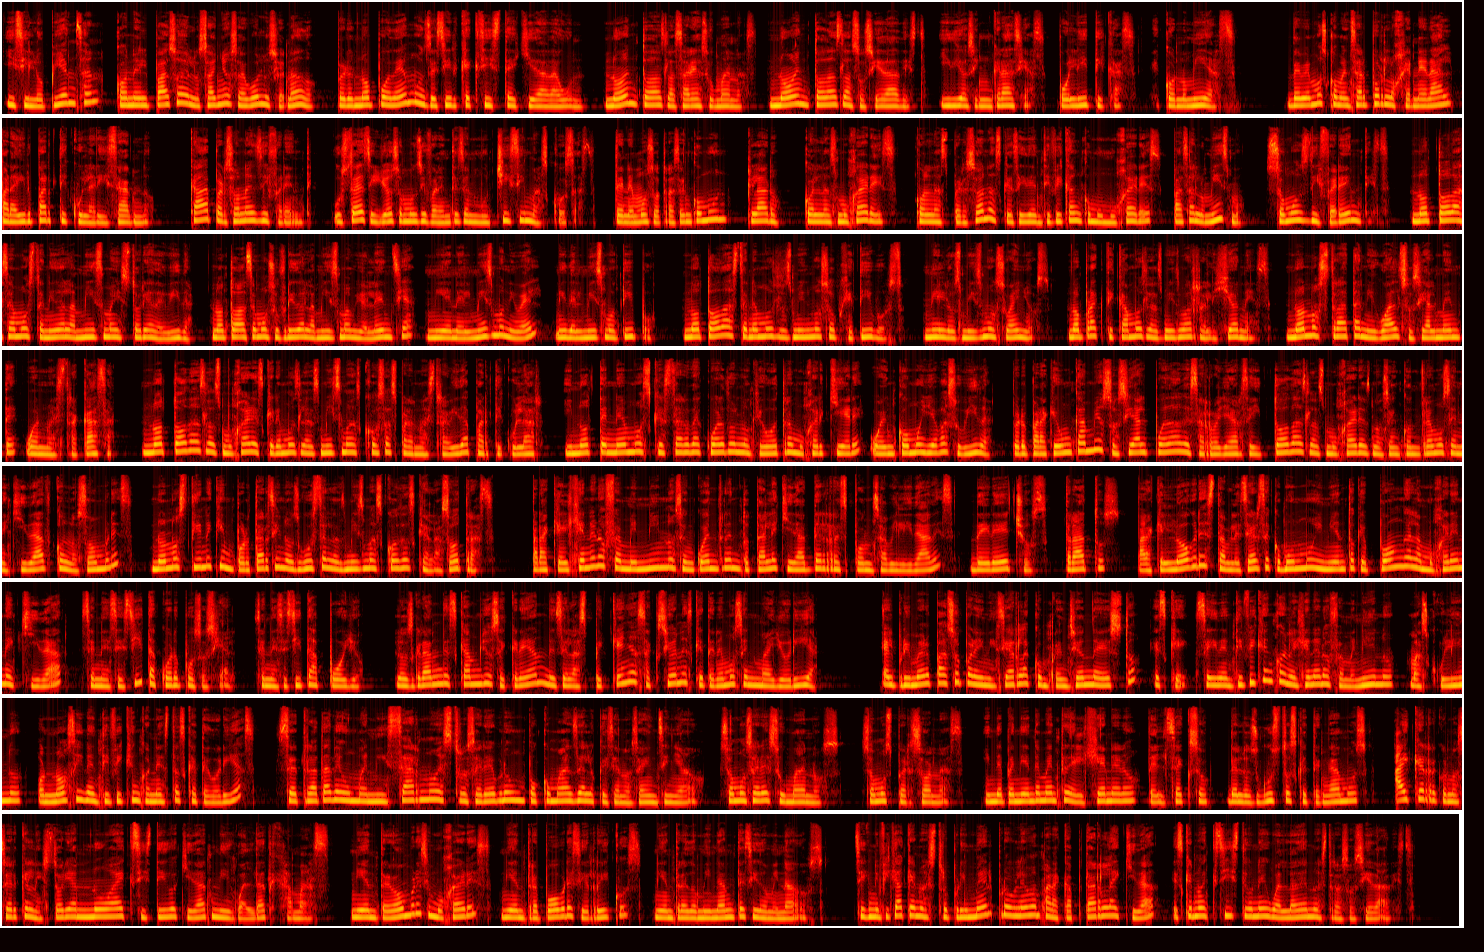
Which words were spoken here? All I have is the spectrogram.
Y si lo piensan, con el paso de los años ha evolucionado, pero no podemos decir que existe equidad aún, no en todas las áreas humanas, no en todas las sociedades, idiosincrasias, políticas, economías. Debemos comenzar por lo general para ir particularizando. Cada persona es diferente. Ustedes y yo somos diferentes en muchísimas cosas. Tenemos otras en común, claro. Con las mujeres, con las personas que se identifican como mujeres, pasa lo mismo. Somos diferentes. No todas hemos tenido la misma historia de vida, no todas hemos sufrido la misma violencia, ni en el mismo nivel, ni del mismo tipo. No todas tenemos los mismos objetivos, ni los mismos sueños. No practicamos las mismas religiones. No nos tratan igual socialmente o en nuestra casa. No todas las mujeres queremos las mismas cosas para nuestra vida particular y no tenemos que estar de acuerdo en lo que otra mujer quiere o en cómo lleva su vida. Pero para que un cambio social pueda desarrollarse y todas las mujeres nos encontremos en equidad con los hombres, no nos tiene que importar si nos gustan las mismas cosas que a las otras. Para que el género femenino se encuentre en total equidad de responsabilidades, derechos, tratos, para que logre establecerse como un movimiento que ponga a la mujer en equidad, se necesita cuerpo social, se necesita apoyo. Los grandes cambios se crean desde las pequeñas acciones que tenemos en mayoría. El primer paso para iniciar la comprensión de esto es que se identifiquen con el género femenino, masculino o no se identifiquen con estas categorías. Se trata de humanizar nuestro cerebro un poco más de lo que se nos ha enseñado. Somos seres humanos, somos personas, Independientemente del género, del sexo, de los gustos que tengamos, hay que reconocer que en la historia no ha existido equidad ni igualdad jamás, ni entre hombres y mujeres, ni entre pobres y ricos, ni entre dominantes y dominados. Significa que nuestro primer problema para captar la equidad es que no existe una igualdad en nuestras sociedades.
